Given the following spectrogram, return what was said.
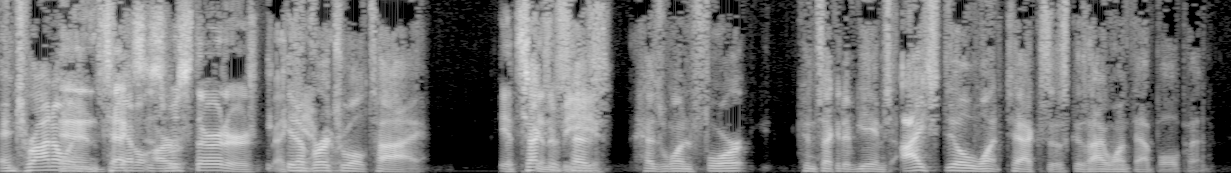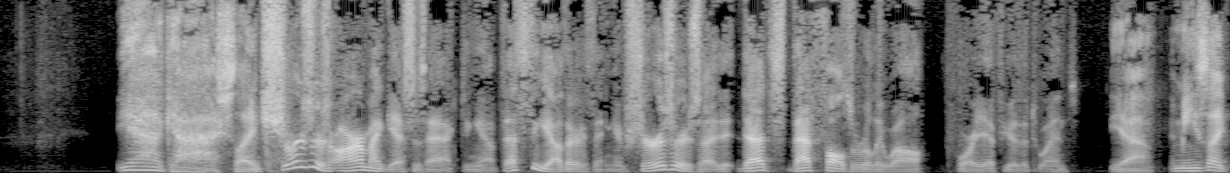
And Toronto and, and Seattle Texas are was third, or I in a can't remember. virtual tie. It's Texas be. has has won four consecutive games. I still want Texas because I want that bullpen. yeah, gosh, And like Scherzer's arm, I guess, is acting up. That's the other thing. If Scherzer's, uh, that's that falls really well for you if you're the Twins. Yeah, I mean he's like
